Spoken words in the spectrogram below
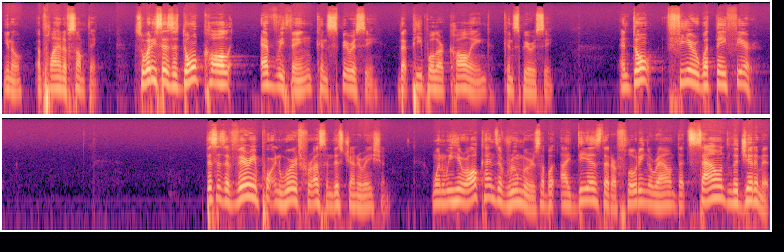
you know, a plan of something. So what he says is don't call everything conspiracy. that people are calling conspiracy. And don't fear what they fear. This is a very important word for us in this generation. When we hear all kinds of rumors about ideas that are floating around that sound legitimate,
